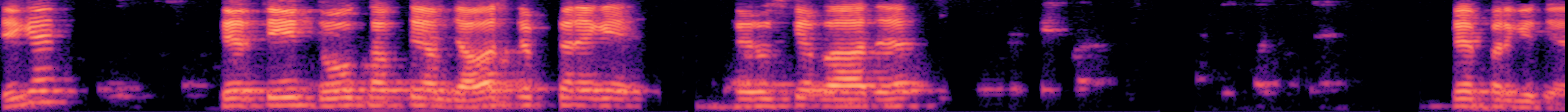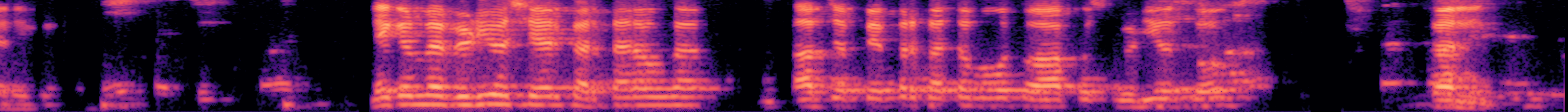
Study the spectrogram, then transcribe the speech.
ठीक है? फिर तीन, दो हफ़्ते हम जावास्क्रिप्ट करेंगे, फिर उसके बाद पेपर की तैयारी करेंगे। लेकिन मैं वीडियो शेयर करता रहूँगा। आप जब पेपर खत्म हो तो आप उस वीडियोस को कर लीजिए।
